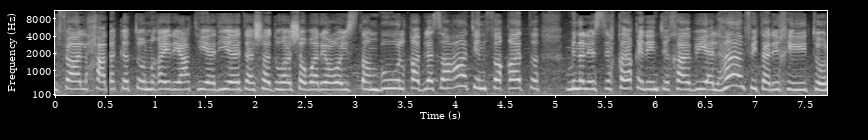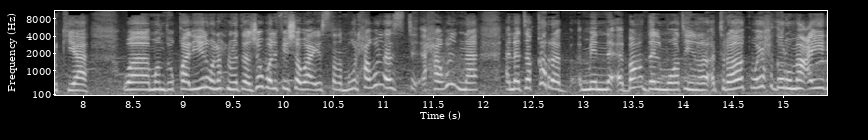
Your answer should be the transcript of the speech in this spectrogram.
بالفعل حركة غير اعتيادية تشهدها شوارع إسطنبول قبل ساعات فقط من الاستحقاق الانتخابي الهام في تاريخ تركيا ومنذ قليل ونحن نتجول في شوارع إسطنبول حاولنا حاولنا أن نتقرب من بعض المواطنين الأتراك ويحضر معي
